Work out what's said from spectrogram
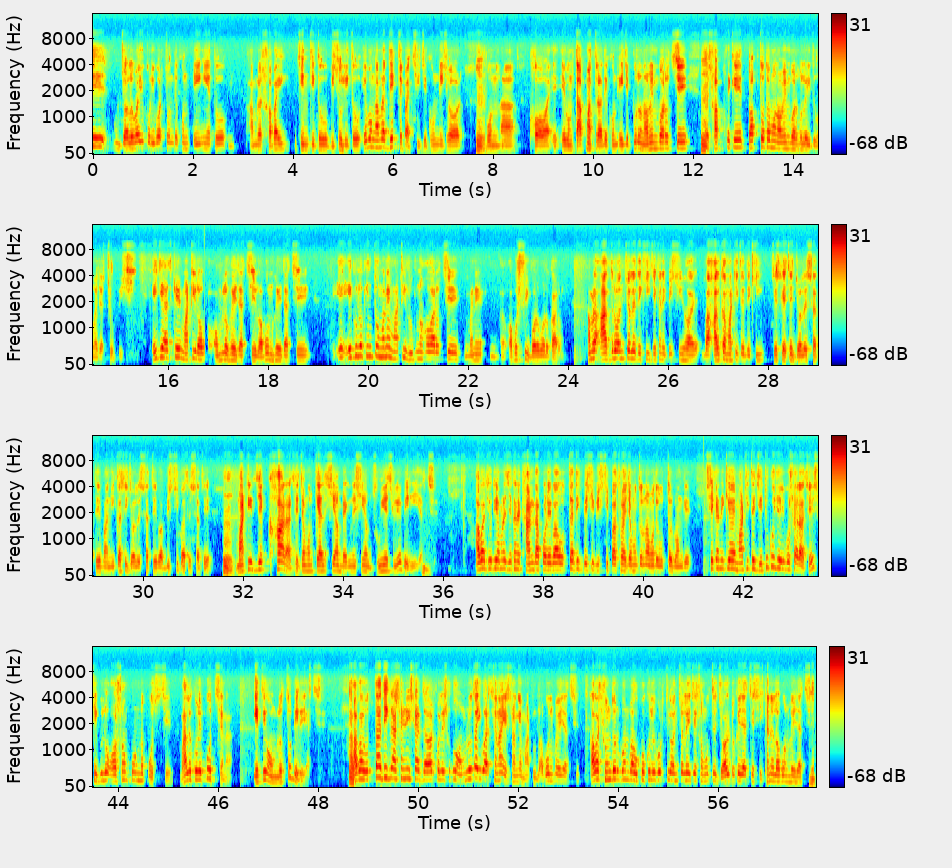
জলবায়ু পরিবর্তন দেখুন এই নিয়ে তো আমরা সবাই চিন্তিত বিচলিত এবং আমরা দেখতে পাচ্ছি যে ঘূর্ণিঝড় বন্যা ক্ষয় এবং তাপমাত্রা দেখুন এই যে পুরো নভেম্বর হচ্ছে। সব থেকে তপ্ততম নভেম্বর হলো এই দু হাজার চব্বিশ এই যে আজকে মাটির অম্ল হয়ে যাচ্ছে লবণ হয়ে যাচ্ছে এগুলো কিন্তু মানে মাটি রুগ্ন হওয়ার হচ্ছে মানে অবশ্যই বড় বড় কারণ। আমরা আর্দ্র অঞ্চলে দেখি যেখানে বেশি হয় বা হালকা মাটিতে দেখি যে সেচের জলের সাথে বা নিকাশি জলের সাথে বা বৃষ্টিপাতের সাথে মাটির যে ক্ষার আছে যেমন ক্যালসিয়াম ম্যাগনেসিয়াম ধুয়ে ছুঁয়ে বেরিয়ে যাচ্ছে। আবার যদি আমরা যেখানে ঠান্ডা পড়ে বা অত্যাধিক বেশি বৃষ্টিপাত হয় যেমন ধরুন আমাদের উত্তরবঙ্গে সেখানে কি হয় মাটিতে যেটুকু জৈব সার আছে সেগুলো অসম্পূর্ণ পচছে। ভালো করে পচছে না। এতে অম্লত্ব বেড়ে যাচ্ছে। আবার অত্যাধিক রাসায়নিক সার দেওয়ার ফলে শুধু অম্লতাই বাড়ছে না এর সঙ্গে মাটু লবণ হয়ে যাচ্ছে। আবার সুন্দরবন বা উপকূলবর্তী অঞ্চলে যে সমুদ্রে জল ঢুকে যাচ্ছে সেখানে লবণ হয়ে যাচ্ছে।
